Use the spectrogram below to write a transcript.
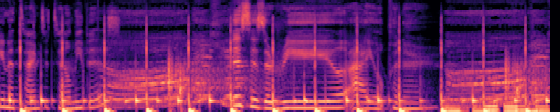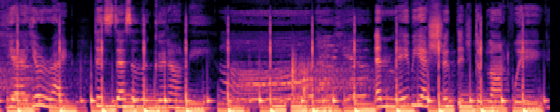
Taking the time to tell me this. This is a real eye opener. Yeah, you're right, this doesn't look good on me. And maybe I should ditch the blonde wig.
